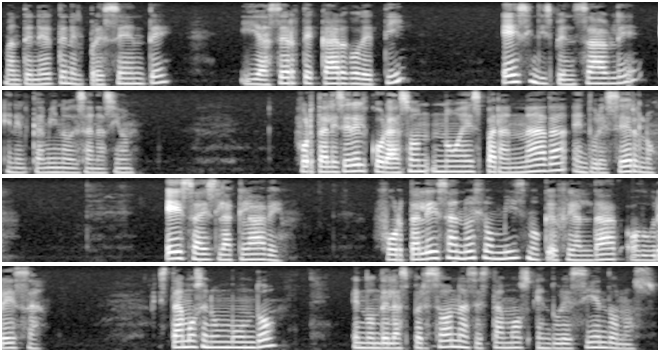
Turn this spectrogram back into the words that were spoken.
mantenerte en el presente y hacerte cargo de ti es indispensable en el camino de sanación. Fortalecer el corazón no es para nada endurecerlo. Esa es la clave. Fortaleza no es lo mismo que frialdad o dureza. Estamos en un mundo en donde las personas estamos endureciéndonos,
